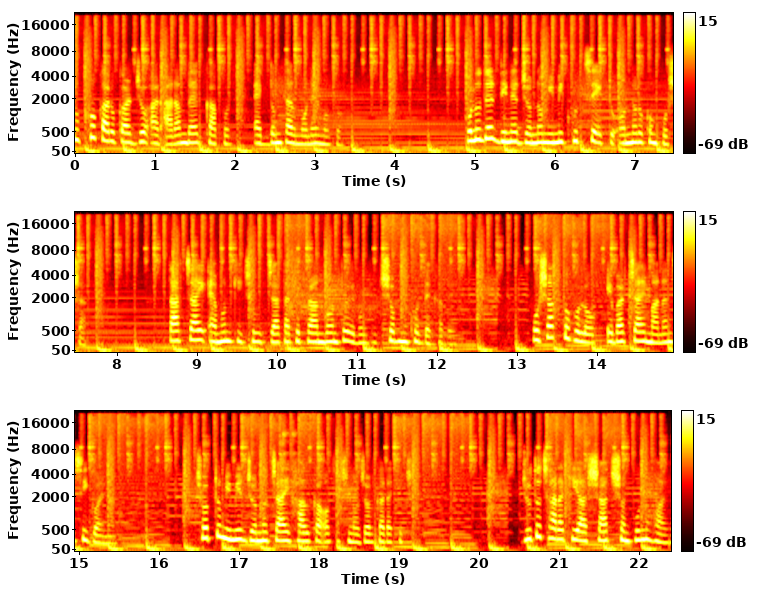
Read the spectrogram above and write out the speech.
সূক্ষ্ম কারুকার্য আর আরামদায়ক কাপড়, একদম তার মনের মতো। হলুদের দিনের জন্য মিমি খুঁজছে একটু অন্যরকম পোশাক। তার চাই এমন কিছু যা তাকে প্রাণবন্ত এবং উৎসবমুখর দেখাবে। পোশাক তো হলো, এবার চাই মানানসি গয়না। ছোট্ট মিমির জন্য চাই হালকা অথচ নজর কাটা কিছু। জুতো ছাড়া কি আর সাজ সম্পূর্ণ হয়?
